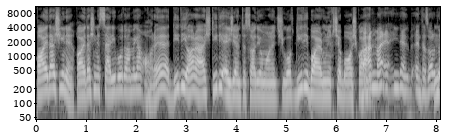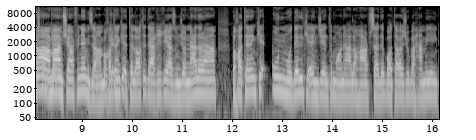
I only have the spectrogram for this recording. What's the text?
قاعدش اینه. قاعدش اینه سری بود و بگم آره دیدی آرش؟ دیدی ایجنت سادیو مانه چی گفت؟ دیدی بایر مونیخ چه باشگاهی؟ من, من این انتظار داشتم نه من همچین حرفی نمی‌زنم. به خاطر اینکه اطلاعات دقیقی از اونجا ندارم. به خاطر اینکه اون مدلی که agent مانه الان حرف زده با توجه به همه این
